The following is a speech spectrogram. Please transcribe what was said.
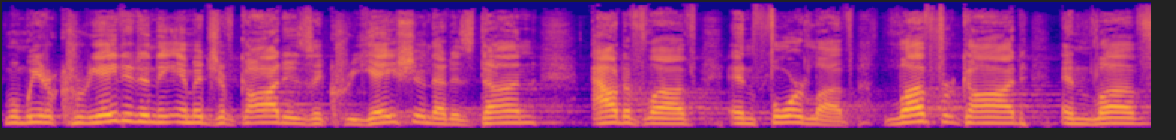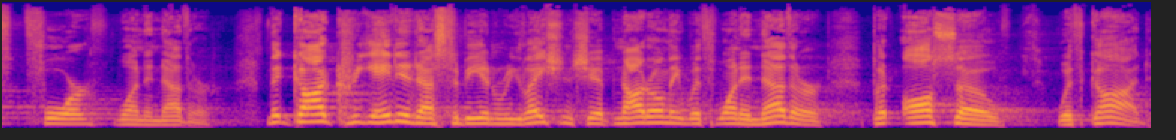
When we are created in the image of God, it is a creation that is done out of love and for love love for God and love for one another. That God created us to be in relationship not only with one another, but also with God.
